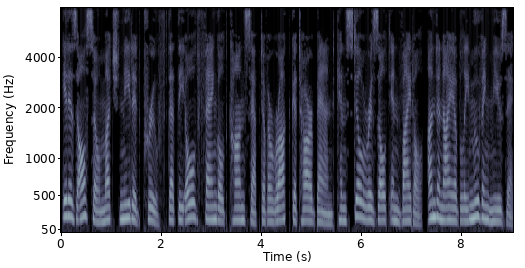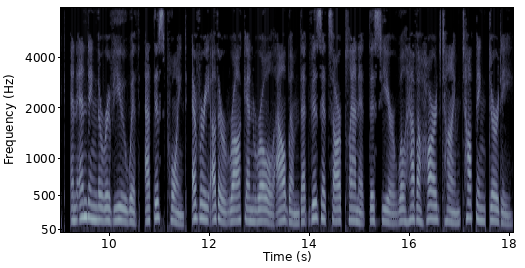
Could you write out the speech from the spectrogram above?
It is also much needed proof that the old-fangled concept of a rock guitar band can still result in vital, undeniably moving music, and ending the review with, at this point, every other rock and roll album that visits our planet this year will have a hard time topping Dirty.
